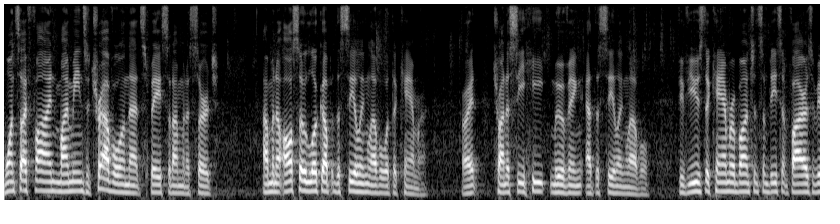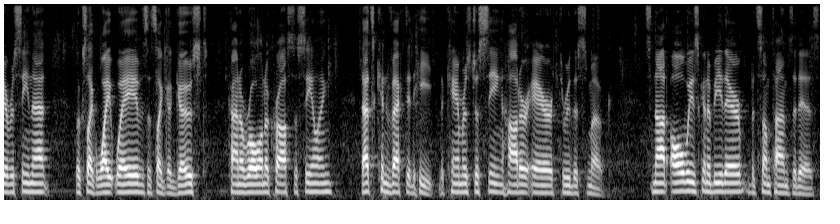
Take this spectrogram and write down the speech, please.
once I find my means of travel in that space that I'm going to search, I'm going to also look up at the ceiling level with the camera, right? Trying to see heat moving at the ceiling level. If you've used the camera a bunch in some decent fires, have you ever seen that? Looks like white waves. It's like a ghost kind of rolling across the ceiling. That's convected heat. The camera's just seeing hotter air through the smoke. It's not always going to be there, but sometimes it is.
